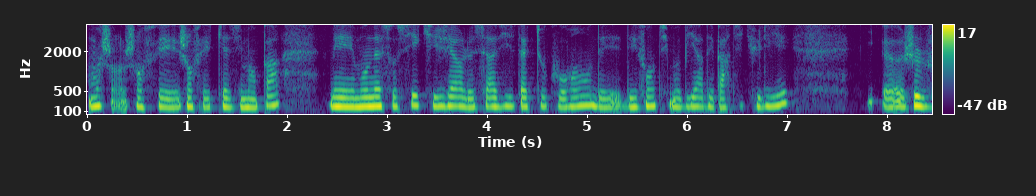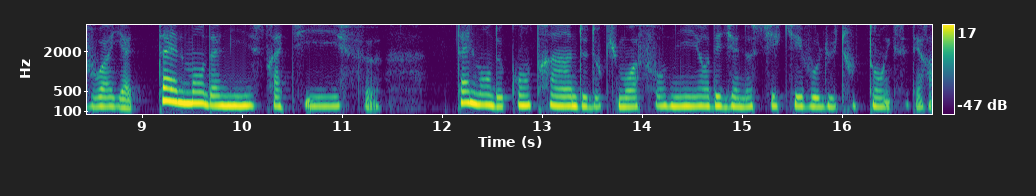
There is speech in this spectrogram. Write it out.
moi j'en fais, quasiment pas, mais mon associé qui gère le service d'actes courants des, ventes immobilières des particuliers, euh, je le vois, il y a tellement d'administratifs, tellement de contraintes, de documents à fournir, des diagnostics qui évoluent tout le temps, etc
